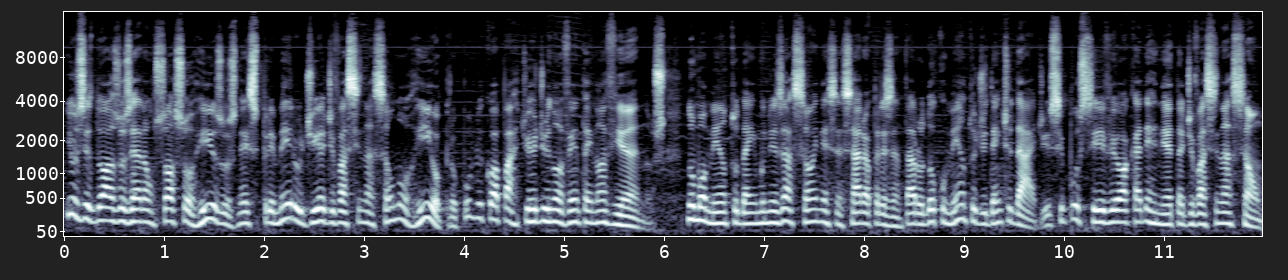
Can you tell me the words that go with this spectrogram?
E os idosos eram só sorrisos nesse primeiro dia de vacinação no Rio para o público a partir de 99 anos. No momento da imunização é necessário apresentar o documento de identidade e, se possível, a caderneta de vacinação.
